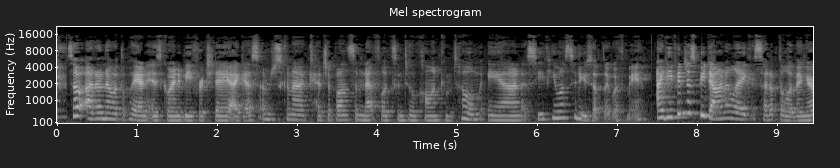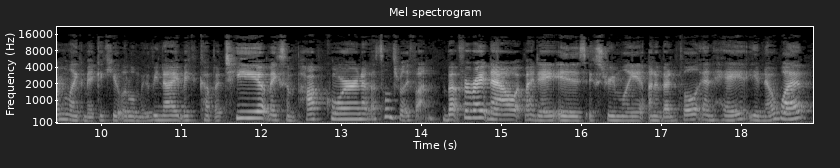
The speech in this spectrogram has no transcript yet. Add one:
so I don't know what the plan is going to be for today. I guess I'm just gonna catch up on some Netflix until Colin comes home and see if he wants to do something with me. I'd even just be down to like set up the living room, like make a cute little movie night, make a cup of tea, make some popcorn. That sounds really fun. But for right now, my day is extremely uneventful and hey, you know what?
